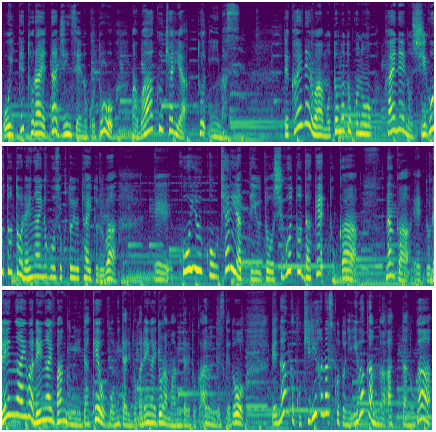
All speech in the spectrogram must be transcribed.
置いて捉えた人生のことを、まあ、ワークキャリアと言います。でカエネはもともとこの「カエネの仕事と恋愛の法則」というタイトルは、えー、こういうこうキャリアっていうと仕事だけとかなんか、えーと、恋愛は恋愛番組だけをこう見たりとか恋愛ドラマ見たりとかあるんですけど、えー、なんかこう切り離すことに違和感があったのが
